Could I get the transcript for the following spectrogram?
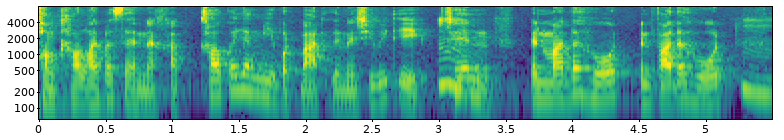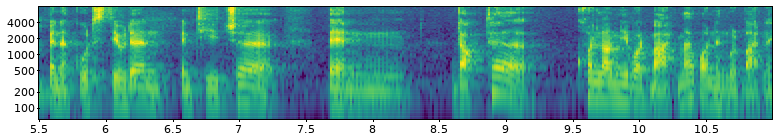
ของเขาร้อยเปอร์เซ็นต์นะครับ เขาก็ยังมีบทบาทอื่นในชีวิตอีก เช่น เป็น motherhood เป็น fatherhood เป็น a good student เป็น teacher เป็น doctor คนเรามีบทบาทมากกว่าหนึ่งบทบาทใน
